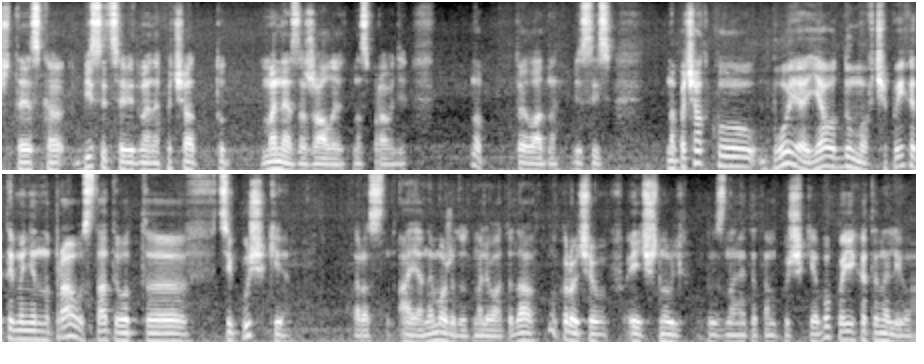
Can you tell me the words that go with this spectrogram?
ТСК біситься від мене, хоча тут мене зажали насправді. Ну, то й ладно, бісись. На початку боя я от думав, чи поїхати мені направо, стати от е, в ці кущики. Зараз. А, я не можу тут малювати, да? Ну, коротше, в H0, ви знаєте, там кущики, або поїхати наліво.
